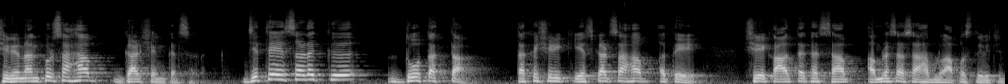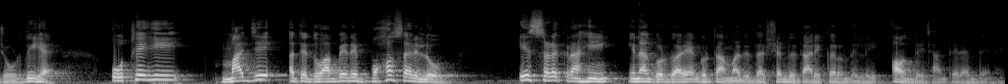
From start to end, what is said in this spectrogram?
ਸ਼੍ਰੀ ਅਨੰਦਪੁਰ ਸਾਹਿਬ ਗੜਸ਼ੰਕਰ ਸੜਕ। ਜਿੱਥੇ ਇਹ ਸੜਕ ਦੋ ਤਖਤਾਂ, ਤਖਤ ਸ਼੍ਰੀ ਕੇਸਗੜ੍ਹ ਸਾਹਿਬ ਅਤੇ ਸ਼੍ਰੀ ਅਕਾਲ ਤਖਤ ਸਾਹਿਬ, ਅੰਮ੍ਰਿਤਸਰ ਸਾਹਿਬ ਨੂੰ ਆਪਸ ਦੇ ਵਿੱਚ ਜੋੜਦੀ ਹੈ, ਉੱਥੇ ਹੀ ਮਾਝੇ ਅਤੇ ਦੁਆਬੇ ਦੇ ਬਹੁਤ ਸਾਰੇ ਲੋਕ ਇਸ ਸੜਕ ਰਾਹੀਂ ਇਹਨਾਂ ਗੁਰਦੁਆਰਿਆਂ, ਗੁਰਧਾਮਾਂ ਦੇ ਦਰਸ਼ਨ ਦਿਦਾਰੇ ਕਰਨ ਦੇ ਲਈ ਆਉਂਦੇ ਜਾਂਦੇ ਰਹਿੰਦੇ ਨੇ।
